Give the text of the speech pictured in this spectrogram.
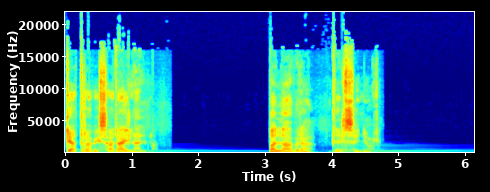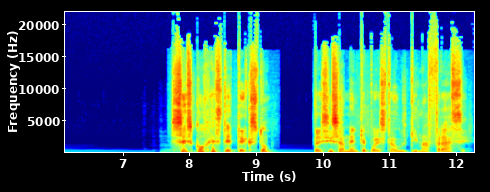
te atravesará el alma. Palabra del Señor. Se escoge este texto precisamente por esta última frase,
